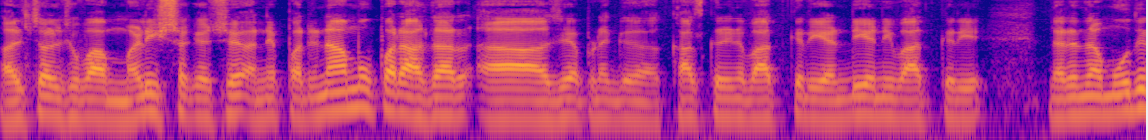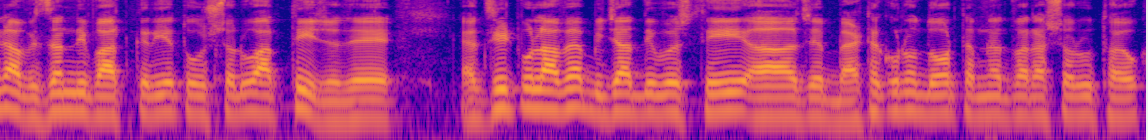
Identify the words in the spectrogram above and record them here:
હલચલ જોવા મળી શકે છે અને પરિણામો પર આધાર જે આપણે ખાસ કરીને વાત કરીએ એનડીએની વાત કરીએ, નરેન્દ્ર મોદીના વિઝનની વાત કરીએ, તો શરૂઆતથી જ જે એક્ઝિટ પોલ આવ્યા, બીજા દિવસથી જે બેઠકોનો દોર તેમના દ્વારા શરૂ થયો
